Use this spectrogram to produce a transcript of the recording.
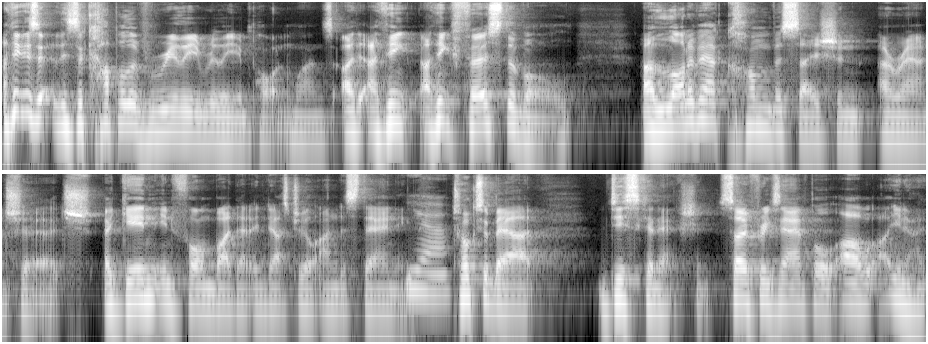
I think there's a, there's a couple of really really important ones. I, I think I think first of all, a lot of our conversation around church, again informed by that industrial understanding, Yeah. talks about disconnection. So, for example, oh, you know,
